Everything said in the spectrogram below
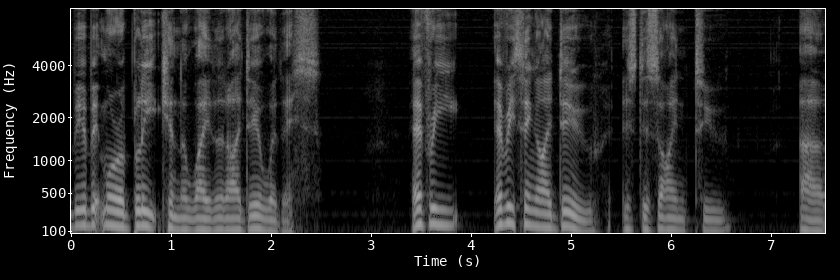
be a bit more oblique in the way that I deal with this. Every everything I do is designed to uh,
